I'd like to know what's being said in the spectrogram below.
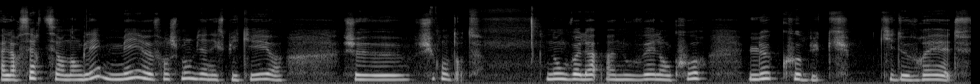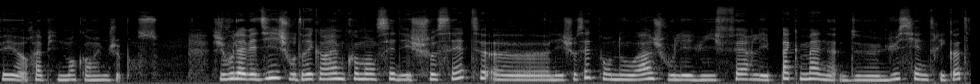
Alors certes, c'est en anglais, mais euh, franchement bien expliqué. Euh, je, suis contente. Donc voilà, un nouvel en cours, le Kobuc, qui devrait être fait rapidement quand même, je pense. Je vous l'avais dit, je voudrais quand même commencer des chaussettes. Euh, les chaussettes pour Noah, je voulais lui faire les Pac-Man de Lucienne Tricotte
